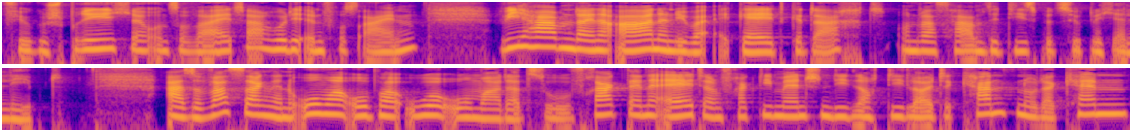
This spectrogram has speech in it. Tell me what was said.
für Gespräche und so weiter, hol dir Infos ein. Wie haben deine Ahnen über Geld gedacht und was haben sie diesbezüglich erlebt? Also, was sagen deine Oma, Opa, Uroma dazu? Frag deine Eltern, frag die Menschen, die noch die Leute kannten oder kennen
